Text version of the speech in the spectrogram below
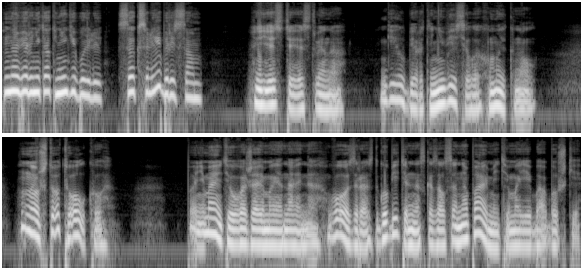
«Наверняка книги были с экслибрисом». «Естественно». Гилберт невесело хмыкнул. «Ну что толку? Понимаете, уважаемая Найна, возраст губительно сказался на памяти моей бабушки.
